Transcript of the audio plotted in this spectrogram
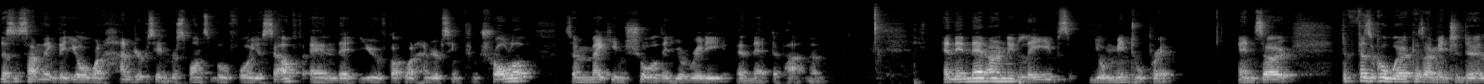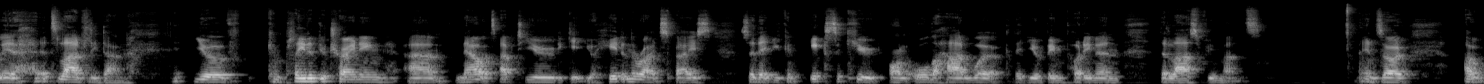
this is something that you're 100% responsible for yourself and that you've got 100% control of. So, making sure that you're ready in that department. And then that only leaves your mental prep. And so, the physical work, as I mentioned earlier, it's largely done. You've completed your training. Um, now it's up to you to get your head in the right space so that you can execute on all the hard work that you've been putting in the last few months. And so, I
